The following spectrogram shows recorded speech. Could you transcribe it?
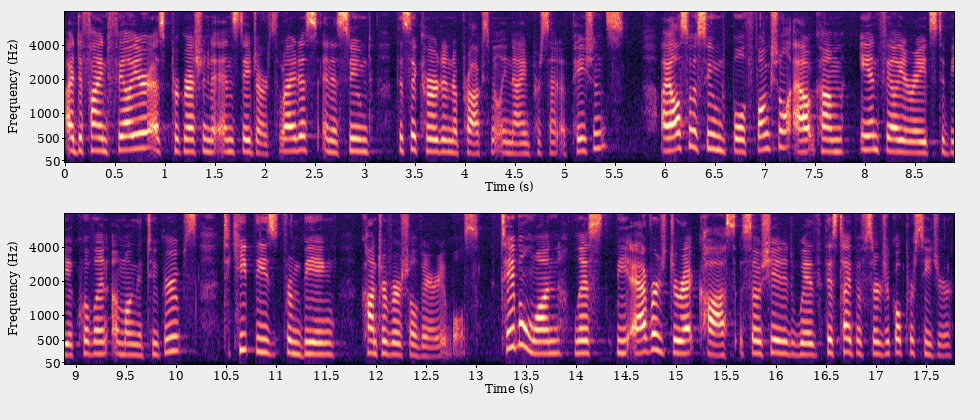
I defined failure as progression to end-stage arthritis and assumed this occurred in approximately 9% of patients. I also assumed both functional outcome and failure rates to be equivalent among the two groups to keep these from being controversial variables. Table 1 lists the average direct costs associated with this type of surgical procedure,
